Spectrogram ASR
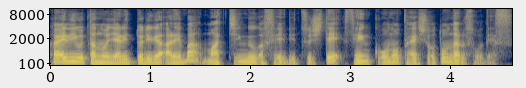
帰り歌のやり取りがあればマッチングが成立して選考の対象となるそうです。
